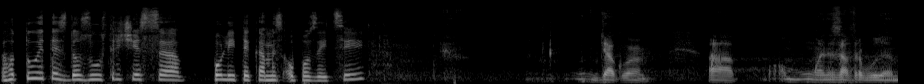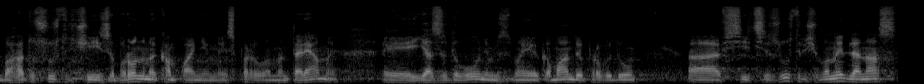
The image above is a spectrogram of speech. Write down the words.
готуєтесь до зустрічі з політиками з опозиції. Дякую. У мене завтра буде багато зустрічей з оборонними компаніями, з парламентарями. Я з задоволенням з моєю командою проведу всі ці зустрічі. Вони для нас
